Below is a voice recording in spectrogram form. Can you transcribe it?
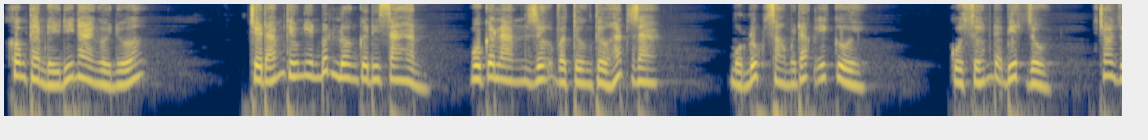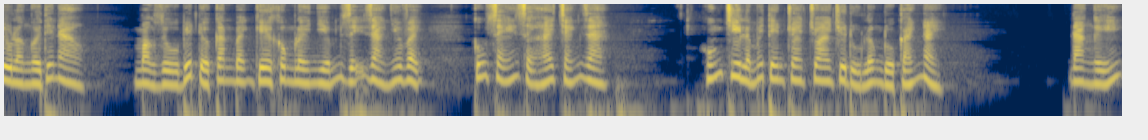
Không thèm để đến hai người nữa. Chờ đám thiếu niên bất lương cơ đi xa hẳn Ngô Cơ lan dựa vào tường thở hắt ra. Một lúc sau mới đắc ý cười. Cô sớm đã biết rồi, Cho dù là người thế nào Mặc dù biết được căn bệnh kia không lây nhiễm dễ dàng như vậy, Cũng sẽ sợ hãi tránh ra. Huống chi là mấy tên choai choai chưa đủ lông đủ cánh này. Đang nghĩ,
